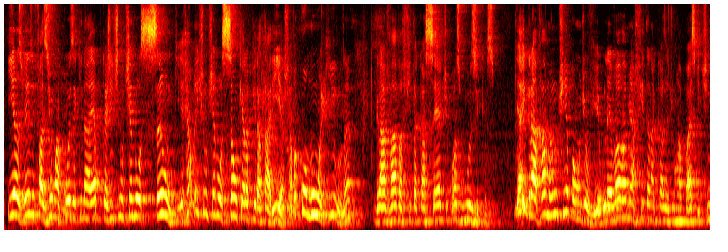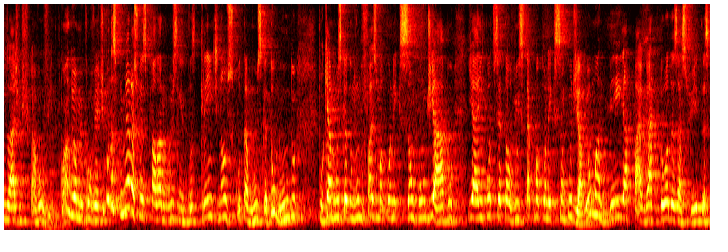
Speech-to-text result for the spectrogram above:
e às vezes fazia uma coisa que na época a gente não tinha noção, que realmente não tinha noção que era pirataria, achava comum aquilo, né? Gravava fita cassete com as músicas. E aí gravava, mas não tinha para onde ouvir. Eu levava a minha fita na casa de um rapaz que tinha e lá a gente ficava ouvindo. Quando eu me converti, uma das primeiras coisas que falaram comigo é o seguinte: crente não escuta a música do mundo, porque a música do mundo faz uma conexão com o diabo, e aí enquanto você está ouvindo, você está com uma conexão com o diabo. Eu mandei apagar todas as fitas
